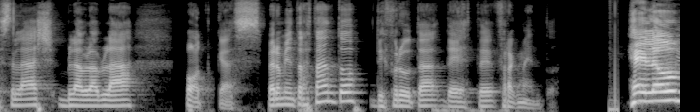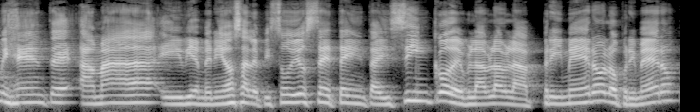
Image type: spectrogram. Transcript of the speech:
slash bla bla bla podcast. Pero mientras tanto, disfruta de este fragmento. Hello mi gente amada y bienvenidos al episodio 75 de bla bla bla. Primero, lo primero,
